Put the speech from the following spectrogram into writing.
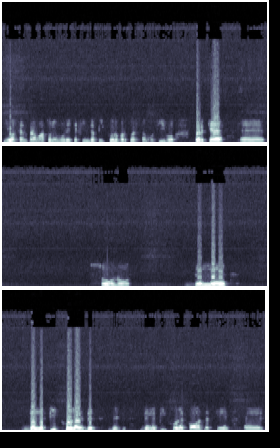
io ho sempre amato le monete fin da piccolo per questo motivo, perché eh, sono delle, delle, piccole, de, de, delle, piccole, cose che eh,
